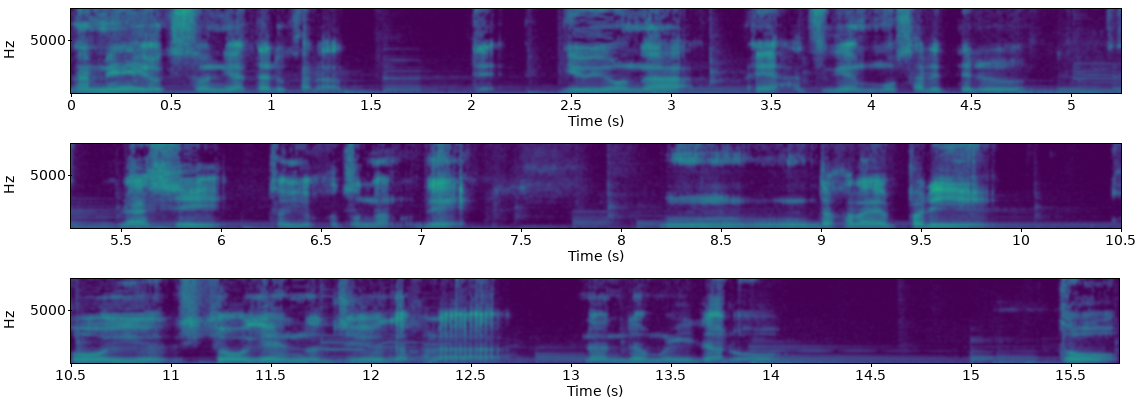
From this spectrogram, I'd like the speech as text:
名誉毀損に当たるからっていうような、えー、発言もされてるらしいということなので、うんだからやっぱりこういう表現の自由だから何でもいいだろうと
